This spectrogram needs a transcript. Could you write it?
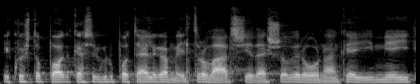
e questo podcast, il gruppo Telegram e il trovarsi adesso a Verona, anche miei,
